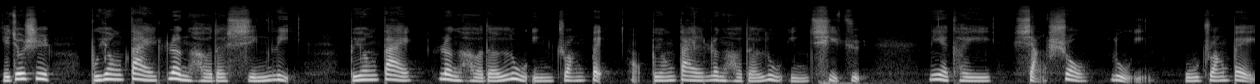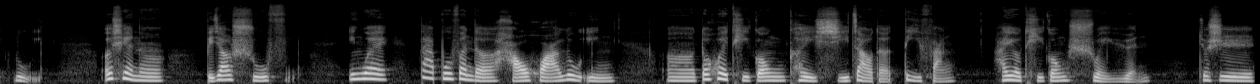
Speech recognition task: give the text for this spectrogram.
也就是不用带任何的行李，不用带任何的露营装备，哦，不用带任何的露营器具，你也可以享受露营，无装备露营，而且呢，比较舒服，因为。大部分的豪华露营，呃，都会提供可以洗澡的地方，还有提供水源，就是，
